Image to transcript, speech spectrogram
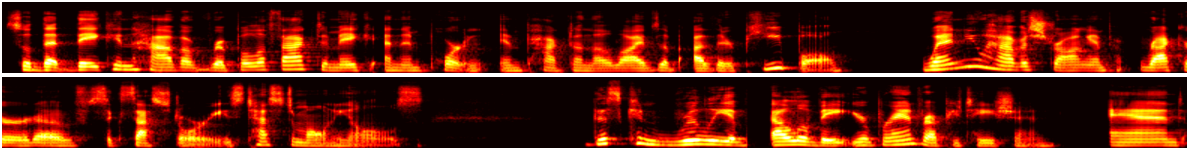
so that they can have a ripple effect and make an important impact on the lives of other people when you have a strong imp- record of success stories, testimonials, this can really elevate your brand reputation. and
